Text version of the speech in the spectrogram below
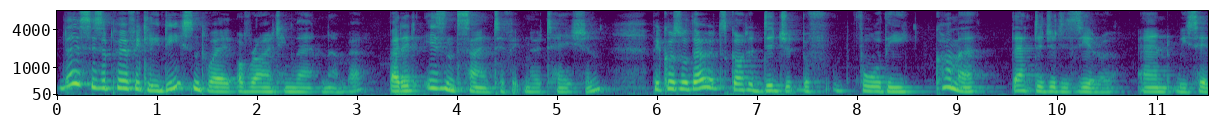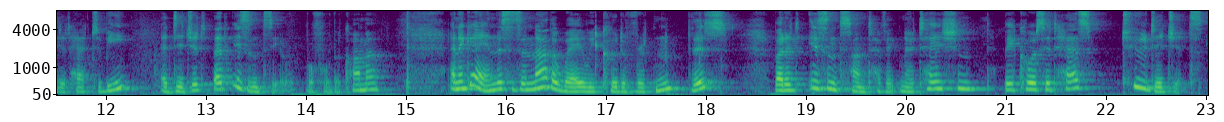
This is a perfectly decent way of writing that number, but it isn't scientific notation because although it's got a digit before the comma, that digit is zero. And we said it had to be a digit that isn't zero before the comma. And again, this is another way we could have written this, but it isn't scientific notation because it has two digits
